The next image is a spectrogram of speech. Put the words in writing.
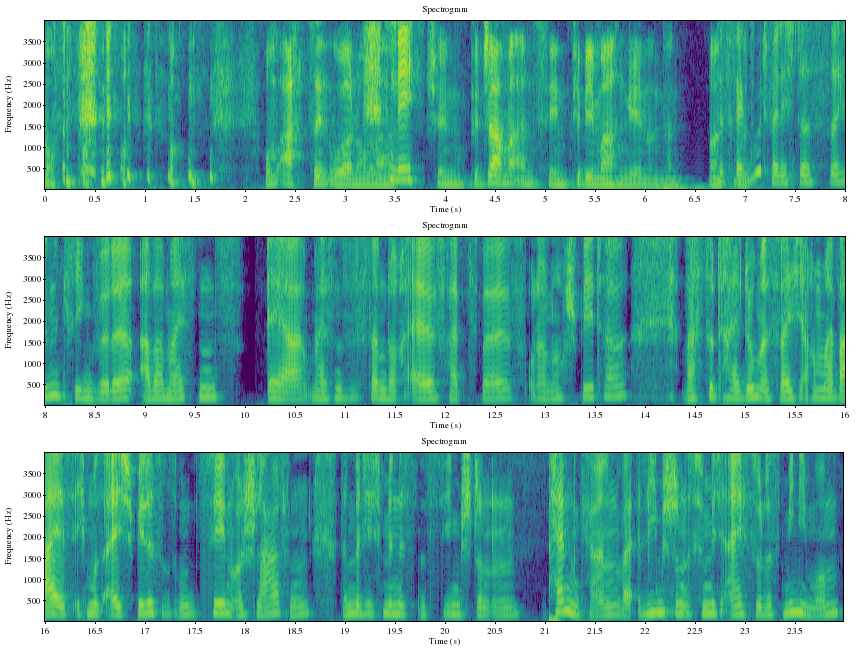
um, um, um 18 Uhr nochmal Nee. schön Pyjama anziehen, Pipi machen gehen und dann 19 Das wäre gut, wenn ich das so hinkriegen würde, aber meistens, ja, meistens ist es dann doch elf, halb zwölf oder noch später. Was total dumm ist, weil ich auch immer weiß, ich muss eigentlich spätestens um 10 Uhr schlafen, damit ich mindestens sieben Stunden pennen kann, weil sieben Stunden ist für mich eigentlich so das Minimum.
